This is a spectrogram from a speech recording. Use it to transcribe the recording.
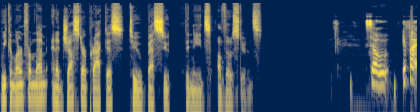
we can learn from them and adjust our practice to best suit the needs of those students. So, if I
